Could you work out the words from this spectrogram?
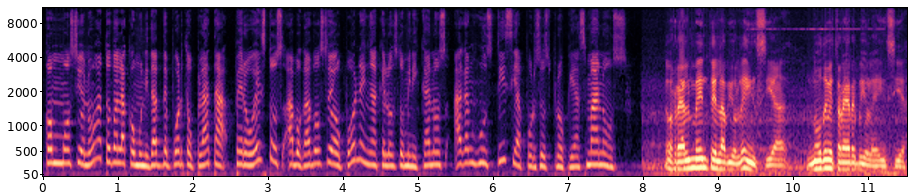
conmocionó a toda la comunidad de Puerto Plata, pero estos abogados se oponen a que los dominicanos hagan justicia por sus propias manos. No, realmente la violencia no debe traer violencia.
